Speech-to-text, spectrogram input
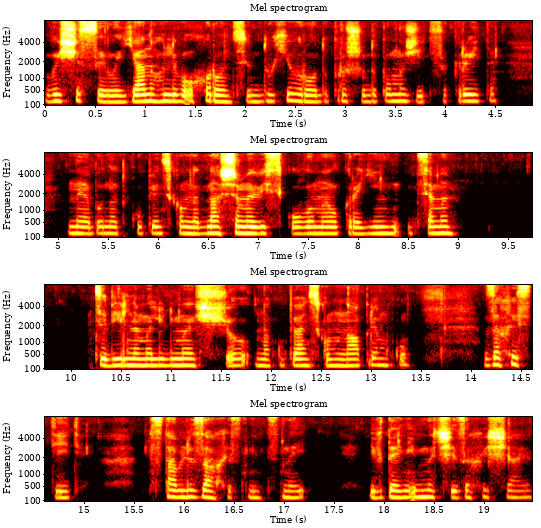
Вищі сили, янголів, охоронців, духів роду, прошу, допоможіть, закрийте небо над Куп'янськом, над нашими військовими українцями цивільними людьми, що на Куп'янському напрямку. Захистіть. Ставлю захист міцний. І вдень, і вночі захищаю.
